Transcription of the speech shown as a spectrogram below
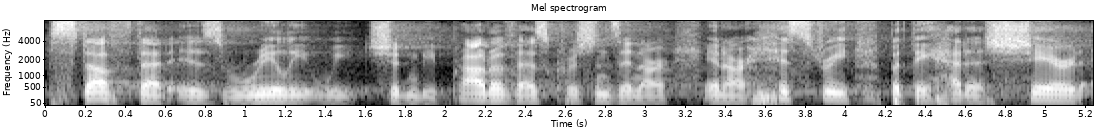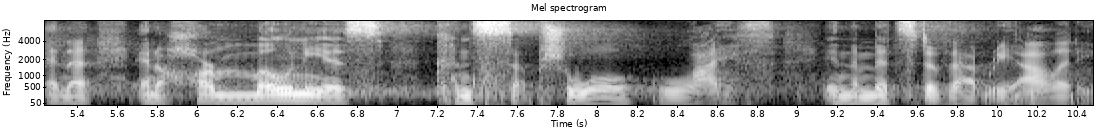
stuff that is really we shouldn't be proud of as Christians in our in our history, but they had a shared and a and a harmonious conceptual life in the midst of that reality.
